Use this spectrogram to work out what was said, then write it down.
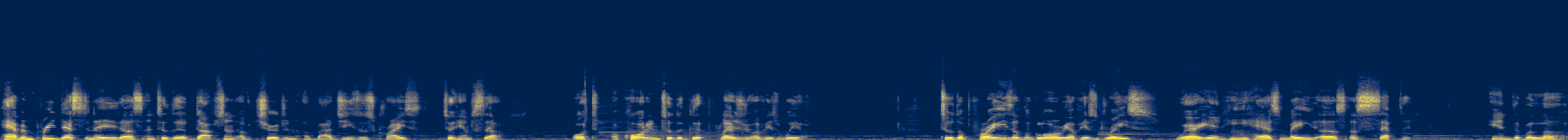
having predestinated us into the adoption of children by Jesus Christ to himself, or t- according to the good pleasure of his will, to the praise of the glory of his grace, wherein he has made us accepted in the beloved,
